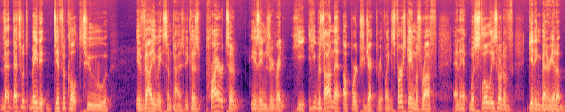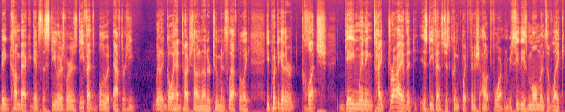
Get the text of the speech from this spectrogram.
that that's what's made it difficult to evaluate sometimes because prior to his injury, right? He he was on that upward trajectory of like his first game was rough and it was slowly sort of getting better. He had a big comeback against the Steelers where his defense blew it after he went a go ahead touchdown in under two minutes left. But like he put together a clutch game winning type drive that his defense just couldn't quite finish out for him. And we see these moments of like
